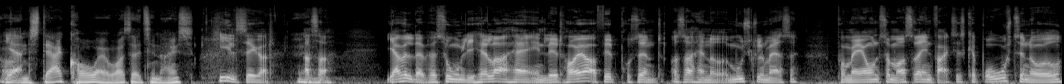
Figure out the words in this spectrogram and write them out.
Og Ja. en stærk core er jo også altid nice. Helt sikkert. Ja. Altså, jeg vil da personligt hellere have en lidt højere fedtprocent, og så have noget muskelmasse på maven, som også rent faktisk kan bruges til noget,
